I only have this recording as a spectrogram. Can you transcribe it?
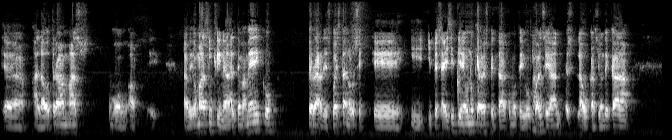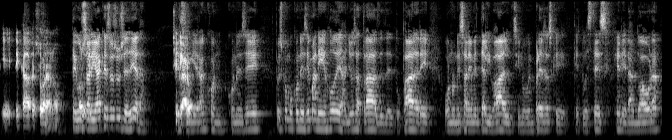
eh, a la otra más como la veo más inclinada al tema médico pero la respuesta no lo sé. Eh, y, y, pues ahí sí tiene uno que respetar, como te digo, cuál sea pues, la vocación de cada, eh, de cada persona, ¿no? ¿Te gustaría que eso sucediera? Sí, que claro. siguieran con, con ese pues como con ese manejo de años atrás, desde tu padre, o no necesariamente al IVAL, sino empresas que, que tú estés generando ahora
